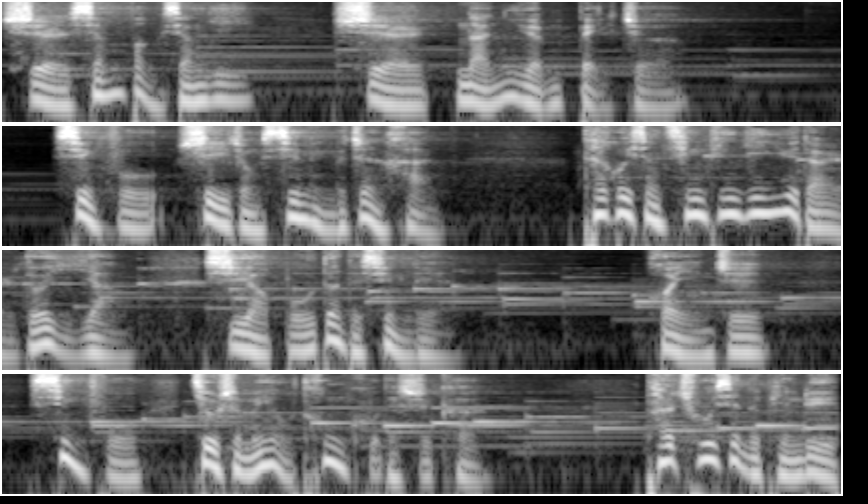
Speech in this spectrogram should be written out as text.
时而相傍相依，时而南辕北辙。幸福是一种心灵的震撼，它会像倾听音乐的耳朵一样，需要不断的训练。换言之，幸福就是没有痛苦的时刻。它出现的频率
